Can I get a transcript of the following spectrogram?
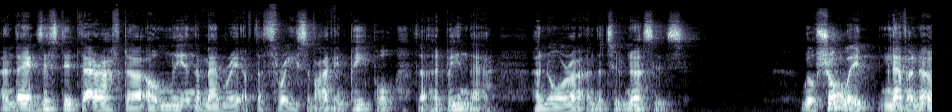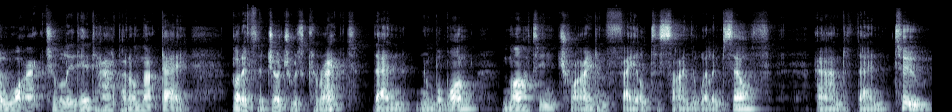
and they existed thereafter only in the memory of the three surviving people that had been there Honora and the two nurses. We'll surely never know what actually did happen on that day, but if the judge was correct, then number one, Martin tried and failed to sign the will himself, and then two,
